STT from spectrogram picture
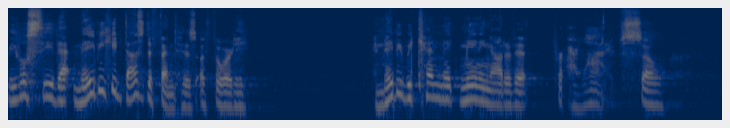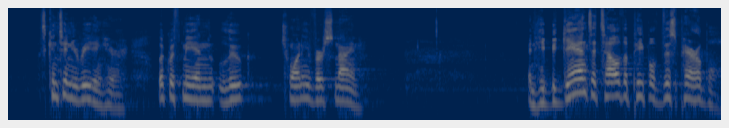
we will see that maybe he does defend his authority. And maybe we can make meaning out of it for our lives. So let's continue reading here. Look with me in Luke 20, verse 9. And he began to tell the people this parable.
